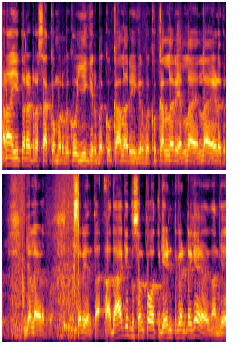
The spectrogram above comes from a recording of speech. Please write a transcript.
ಅಣ್ಣ, ಈ ಥರ ಡ್ರೆಸ್ ಹಾಕ್ಕೊಂಬರ್ಬೇಕು ಈಗಿರಬೇಕು ಕಾಲರ್ ಈಗಿರಬೇಕು ಕಲ್ಲರ್ ಎಲ್ಲ ಎಲ್ಲ ಹೇಳಿದ್ರು ಎಲ್ಲ ಹೇಳಿದ್ರು. ಸರಿ ಅಂತ. ಅದಾಗಿದ್ದು ಸ್ವಲ್ಪ ಹೊತ್ತಿಗೆ ಎಂಟು ಗಂಟೆಗೆ ನನಗೆ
